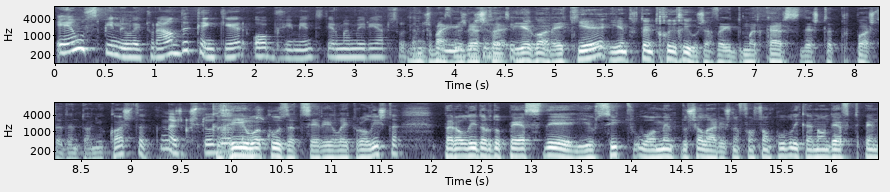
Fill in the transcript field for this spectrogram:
é um spin eleitoral de quem quer, obviamente, ter uma maioria absoluta. Muito bem, e, desta, e agora é que é, e entretanto Rui Rio já veio demarcar-se desta proposta de António Costa, que, Mas gostou que Rio acusa de ser eleitoralista, para o líder do PSD, e eu cito, o aumento dos salários na função pública não deve depender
